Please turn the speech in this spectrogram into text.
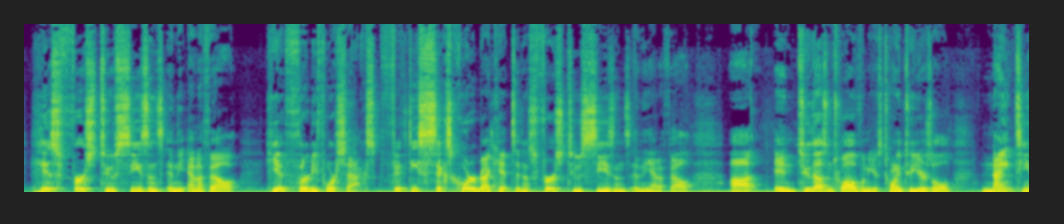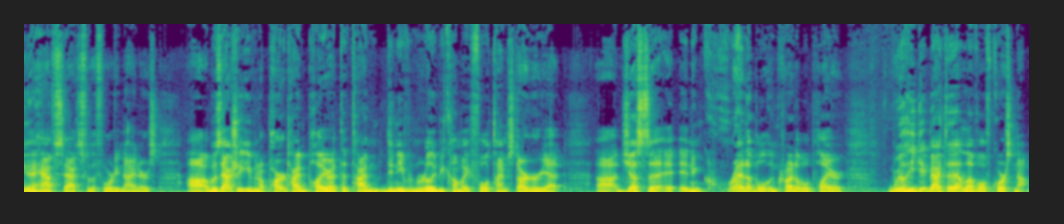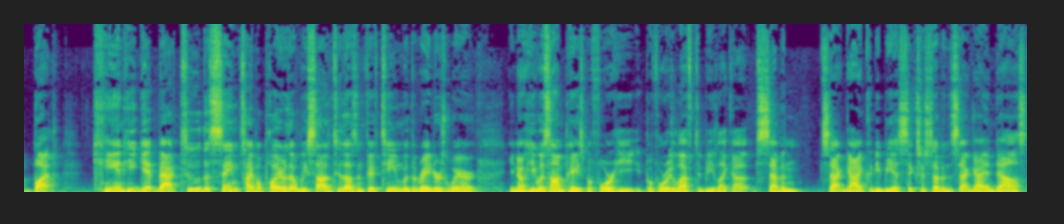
His first two seasons in the NFL, he had 34 sacks, 56 quarterback hits in his first two seasons in the NFL. Uh, in 2012, when he was 22 years old, 19 and a half sacks for the 49ers. Uh, was actually even a part-time player at the time. Didn't even really become a full-time starter yet. Uh, just a, an incredible, incredible player. Will he get back to that level? Of course not. But can he get back to the same type of player that we saw in 2015 with the Raiders, where you know he was on pace before he before he left to be like a seven sack guy? Could he be a six or seven sack guy in Dallas?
